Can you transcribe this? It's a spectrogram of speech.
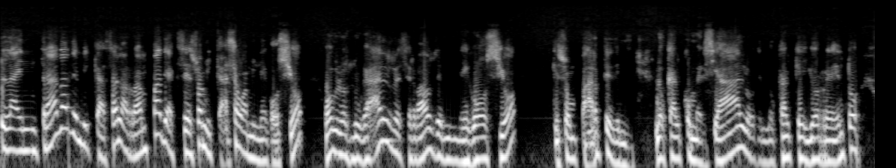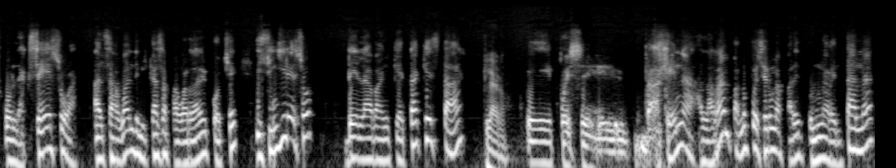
la entrada de mi casa, la rampa de acceso a mi casa o a mi negocio, o los lugares reservados de mi negocio, que son parte de mi local comercial o del local que yo rento, o el acceso al zaguán de mi casa para guardar el coche, distinguir eso de la banqueta que está claro. Eh, pues eh, ajena a la rampa, no puede ser una pared con una ventana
